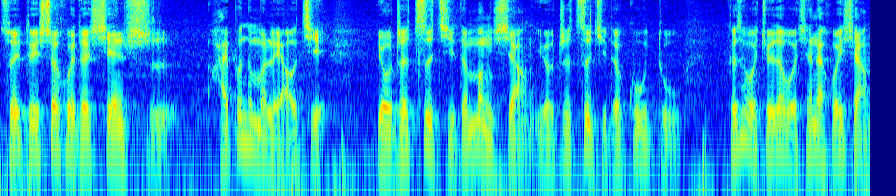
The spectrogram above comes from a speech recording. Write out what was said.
所以对社会的现实还不那么了解，有着自己的梦想，有着自己的孤独。可是我觉得我现在回想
